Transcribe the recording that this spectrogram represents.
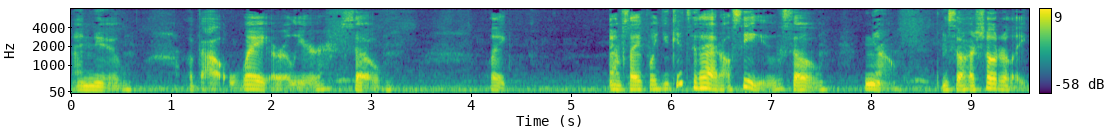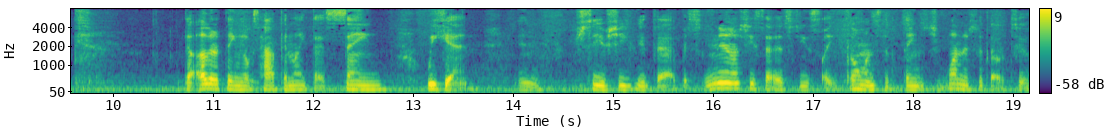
I knew about way earlier. So, like, I was like, well, you get to that, I'll see you. So, you know. And so I showed her, like, the other thing that was happening, like, that same weekend. And see if she could get that. But now she says she's, like, going to the things she wanted to go to.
